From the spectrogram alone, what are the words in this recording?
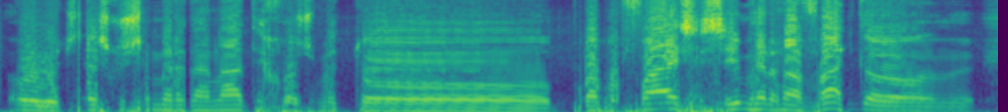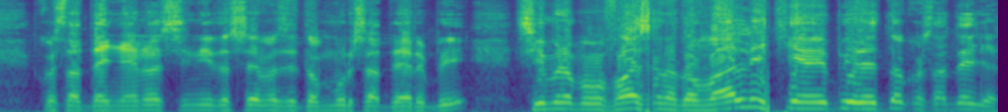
ο Λουτσέσκου σήμερα ήταν άτυχος με το που αποφάσισε σήμερα να βάλει τον Κωνσταντέλια ενώ συνήθως έβαζε το Μούρσα Ντέρμπι. Σήμερα που αποφάσισε να το βάλει και πήρε το Κωνσταντέλια.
